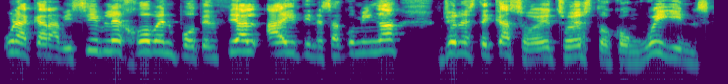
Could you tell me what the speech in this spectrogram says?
una cara visible, joven, potencial. Ahí tienes a Kuminga. Yo en este caso he hecho esto con Wiggins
